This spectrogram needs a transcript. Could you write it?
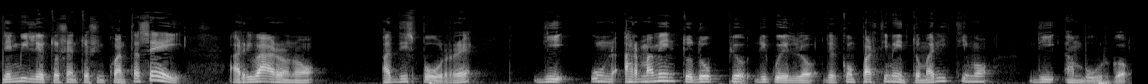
Nel 1856 arrivarono a disporre di un armamento doppio di quello del compartimento marittimo di Amburgo.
